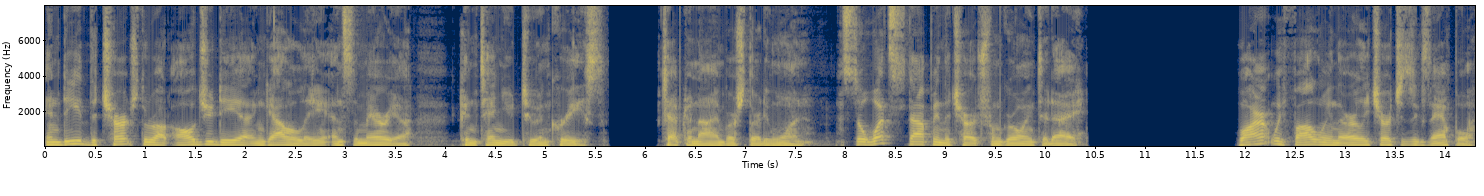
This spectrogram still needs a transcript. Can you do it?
Indeed, the church throughout all Judea and Galilee and Samaria continued to increase chapter 9, verse 31. So, what's stopping the church from growing today? Why aren't we following the early church's example?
